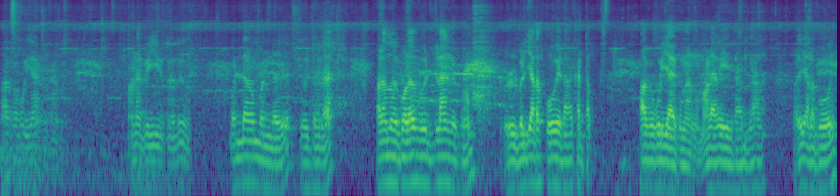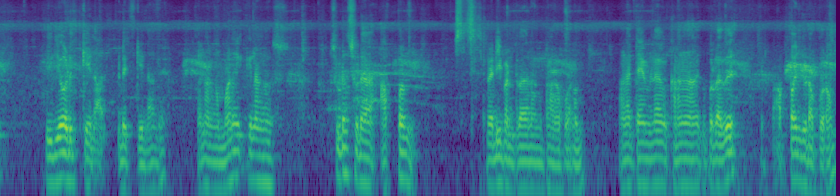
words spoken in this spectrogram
பார்க்கக்கூடிய இருக்கிறாங்க மழை பெய்யுறது வெள்ளம் வந்தது வீட்டில் பழமை போல் வீட்டுலாம் இருக்கும். ஒரு வழியால் போயிடலாம் கட்டம். பார்க்கக்கூடிய இருக்கும் நாங்கள் மழை பெய்யுறாங்க வழியால் போய் வீடியோ எடுக்கலாம் எடுக்கலாது இப்போ நாங்கள் மழைக்கு நாங்கள் சுட சுட அப்பம் ரெடி பண்ணுறத நாங்கள் பார்க்க போகிறோம் அந்த டைமில் கணக்கு பிறகு அப்பம் சுட போகிறோம்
